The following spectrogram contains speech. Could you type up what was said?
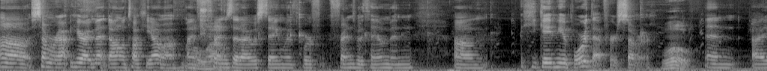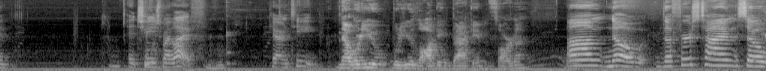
uh, summer out here, I met Donald Takayama. My Oh, wow. friends that I was staying with were friends with him, and um, he gave me a board that first summer, Whoa. and I it changed my life, Mhm. guaranteed. Now were you were you logging back in Florida? Um, no, the first time, so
